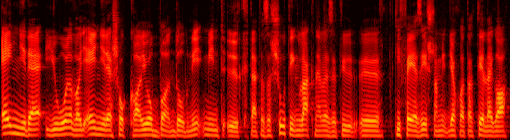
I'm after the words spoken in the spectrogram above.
ennyire jól, vagy ennyire sokkal jobban dobni, mint ők. Tehát az a shooting luck nevezetű kifejezés, ami gyakorlatilag tényleg a,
